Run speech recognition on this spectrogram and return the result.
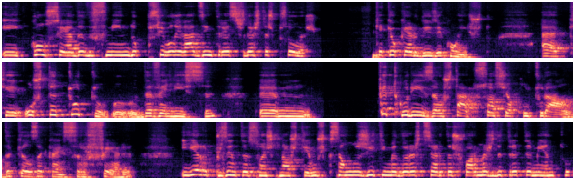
e concede definindo possibilidades e interesses destas pessoas. O que é que eu quero dizer com isto? Que o estatuto da velhice um, categoriza o estado sociocultural daqueles a quem se refere e as representações que nós temos que são legitimadoras de certas formas de tratamento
